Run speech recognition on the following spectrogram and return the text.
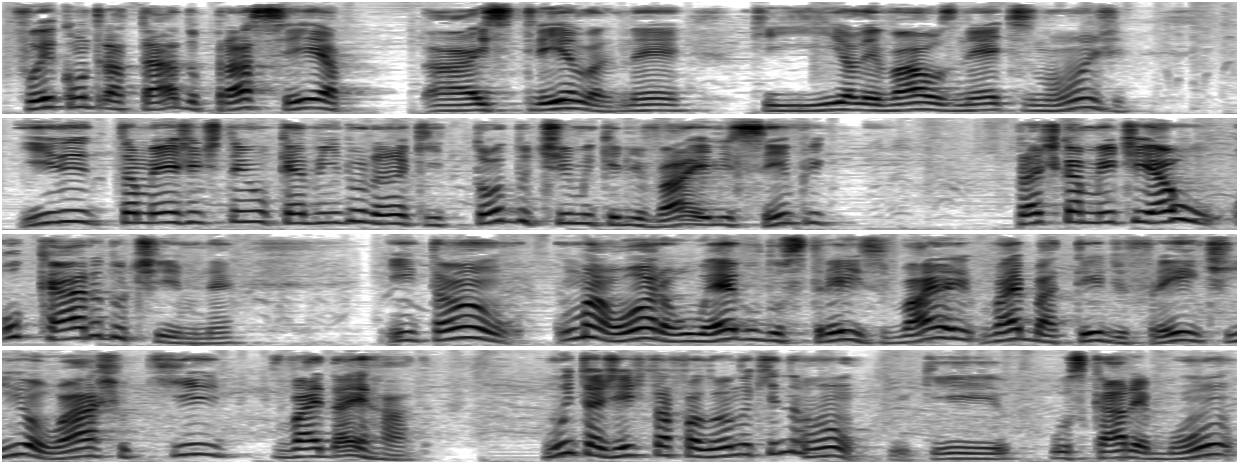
foi contratado para ser a, a estrela, né, que ia levar os Nets longe. E também a gente tem o Kevin Durant, que todo time que ele vai, ele sempre praticamente é o, o cara do time, né? Então, uma hora o ego dos três vai, vai bater de frente e eu acho que vai dar errado. Muita gente tá falando que não, porque os caras é bom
